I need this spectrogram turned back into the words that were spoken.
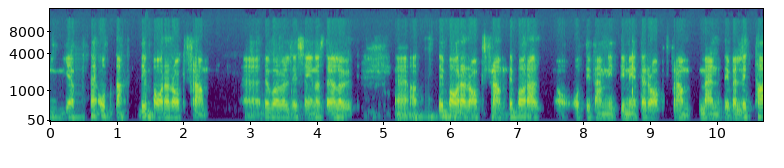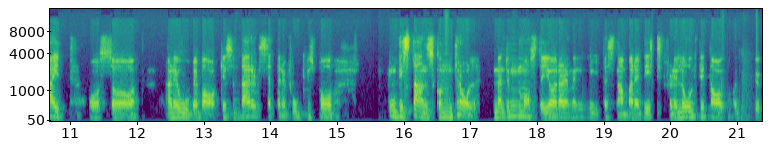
nio, nej åtta. Det är bara rakt fram. Eh, det var väl det senaste jag la ut. Eh, att det är bara rakt fram. Det är bara 85-90 meter rakt fram, men det är väldigt tajt och så är det OB bak. Så där sätter det fokus på distanskontroll. Men du måste göra det med en lite snabbare disk, för det är lågt i tag och du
